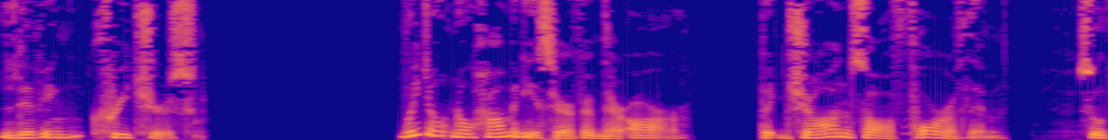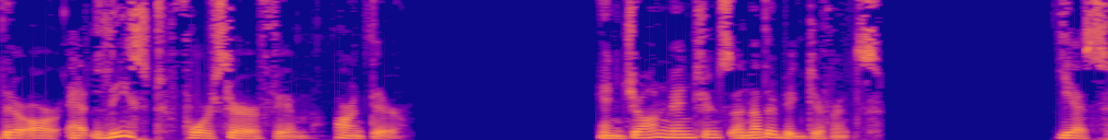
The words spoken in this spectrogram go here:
living creatures. We don't know how many seraphim there are, but John saw four of them. So there are at least four seraphim, aren't there? And John mentions another big difference. Yes,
